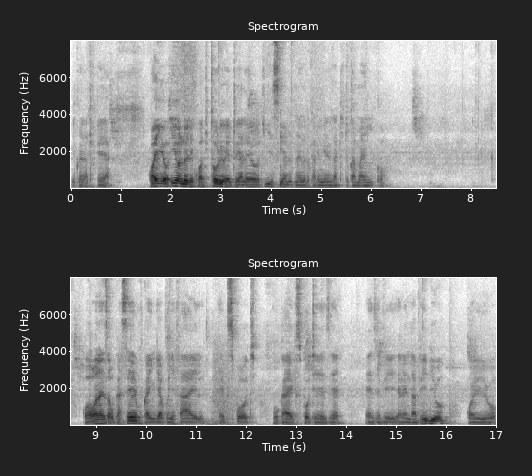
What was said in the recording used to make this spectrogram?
iko inatokea. Kwa hiyo hiyo ndio ilikuwa tutorial yetu ya leo, jinsi gani tunaweza tukatengeneza kitu kama hiko. Kwa unaweza ukasave ukaingia kwenye file export, uka export as a, as a render video. Kwa hiyo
